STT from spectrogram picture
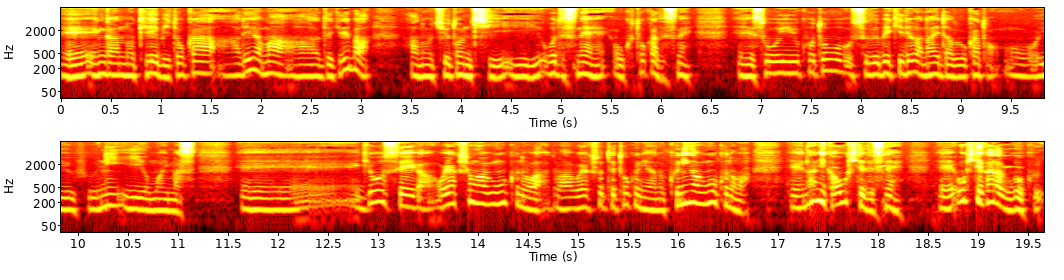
えー、沿岸の警備とかあるいはまあできればあの駐屯地をですね置くとかですね、えー、そういうことをするべきではないだろうかというふうに思います。えー、行政がお役所が動くのは、まあ、お役所って特にあの国が動くのは、えー、何か起きてですね、え起きてから動く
